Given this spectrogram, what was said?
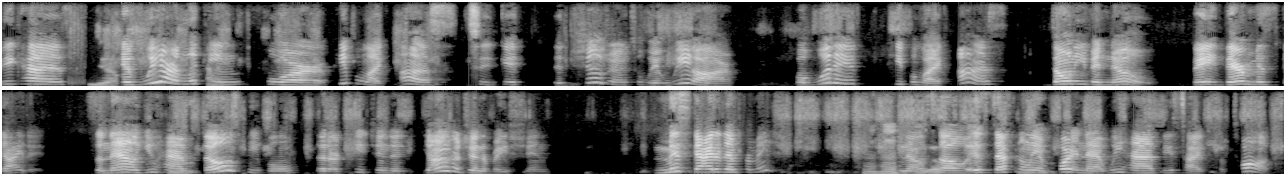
because yeah. if we are looking for people like us to get the children to where we are, but what if people like us don't even know? They they're misguided. So now you have mm. those people that are teaching the younger generation misguided information. Mm-hmm. You know, yep. so it's definitely mm-hmm. important that we have these types of talks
